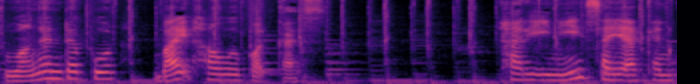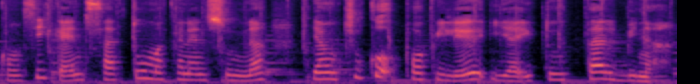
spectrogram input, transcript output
Ruangan Dapur Baik Hawa Podcast. Hari ini saya akan kongsikan satu makanan sunnah yang cukup popular iaitu talbinah.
